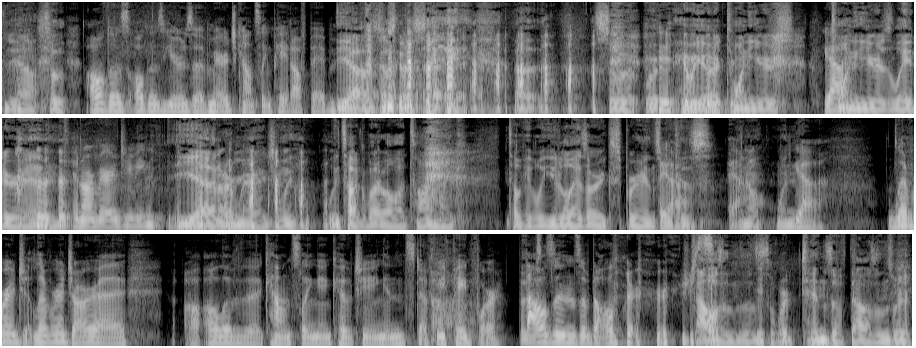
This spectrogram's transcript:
Yeah. So all those all those years of marriage counseling paid off, babe. Yeah, I was just gonna say. Uh, so we're, here we are, twenty years, Yeah. twenty years later, and In our marriage, you mean? yeah, in our marriage, and we we talk about it all the time. Like, tell people utilize our experience Yeah. because Yeah. you know when Yeah, leverage leverage our uh, all of the counseling and coaching and stuff we've paid for thousands of dollars. thousands, we're tens of thousands. We're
